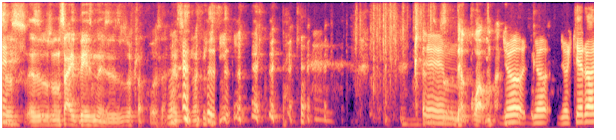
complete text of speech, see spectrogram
eso es- eso es un side business, eso es otra cosa. Eso no- Em, de Aquaman. yo, yo, yo quiero,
